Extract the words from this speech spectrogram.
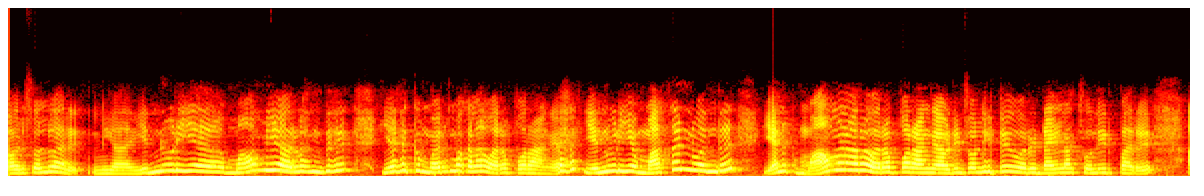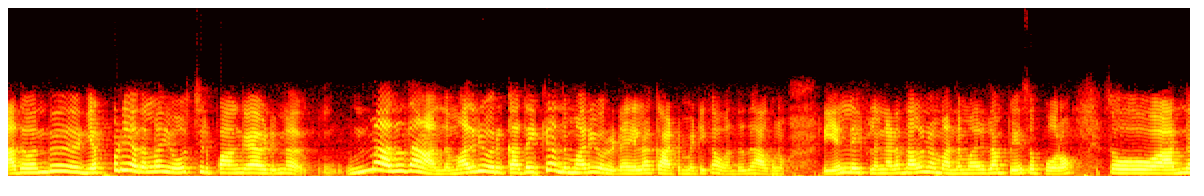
அவர் சொல்லுவார் நீ என்னுடைய மாமியார் வந்து எனக்கு மருமகளாக வரப்போகிறாங்க என்னுடைய மகன் வந்து எனக்கு மாமனாராக வரப்போகிறாங்க அப்படின்னு சொல்லிட்டு ஒரு டைலாக் சொல்லியிருப்பார். அதை வந்து எப்படி அதெல்லாம் யோசிச்சிருப்பாங்க அப்படின்னு உண்மை அதுதான். அந்த மாதிரி ஒரு கதைக்கு அந்த மாதிரி ஒரு டைலாக் ஆட்டோமேட்டிக்காக வந்தது ஆகணும். ரியல் லைஃப்பில் நடந்தாலும் நம்ம அந்த மாதிரி தான் பேச போகிறோம் ஸோ அந்த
